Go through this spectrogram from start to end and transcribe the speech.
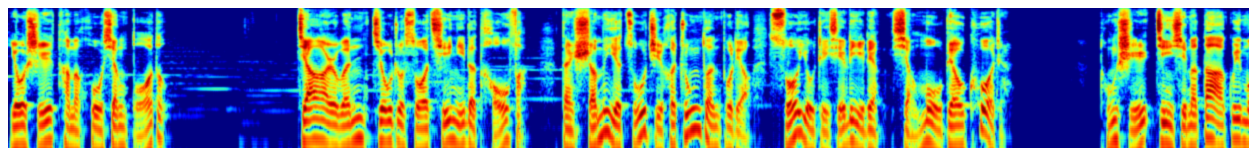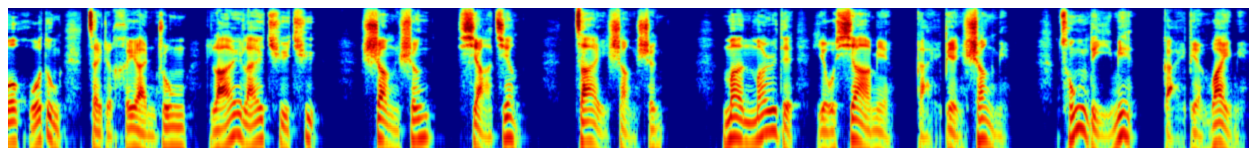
有时他们互相搏斗。加尔文揪住索奇尼的头发，但什么也阻止和中断不了所有这些力量向目标扩展，同时进行了大规模活动，在这黑暗中来来去去，上升、下降，再上升，慢慢的由下面改变上面。从里面改变外面，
